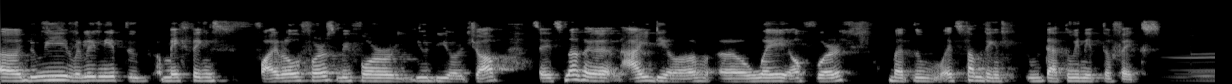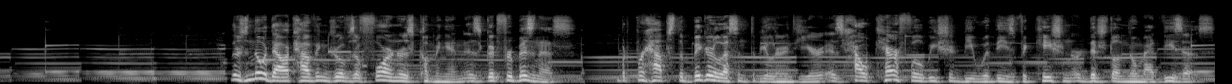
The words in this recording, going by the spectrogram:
Uh, do we really need to make things viral first before you do your job? So it's not an ideal uh, way of work, but it's something that we need to fix. There's no doubt having droves of foreigners coming in is good for business. But perhaps the bigger lesson to be learned here is how careful we should be with these vacation or digital nomad visas,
